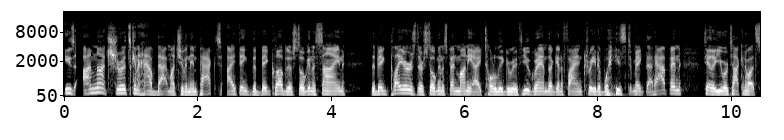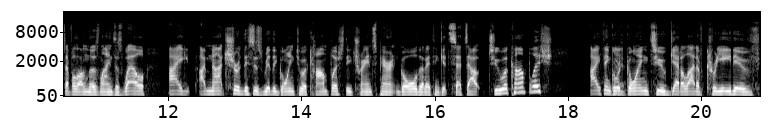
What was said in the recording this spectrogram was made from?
Is I'm not sure it's going to have that much of an impact. I think the big clubs are still going to sign the big players. They're still going to spend money. I totally agree with you, Graham. They're going to find creative ways to make that happen. Taylor, you were talking about stuff along those lines as well. I, I'm not sure this is really going to accomplish the transparent goal that I think it sets out to accomplish. I think we're going to get a lot of creative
